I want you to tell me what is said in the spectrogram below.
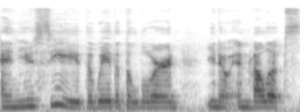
And you see the way that the Lord, you know, envelops,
